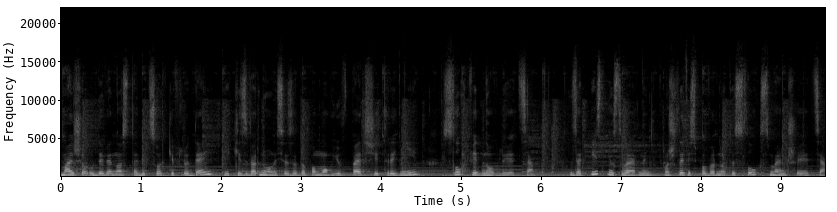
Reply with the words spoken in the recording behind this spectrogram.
Майже у 90% людей, які звернулися за допомогою в перші три дні, слух відновлюється. За пізніх звернень можливість повернути слух зменшується.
